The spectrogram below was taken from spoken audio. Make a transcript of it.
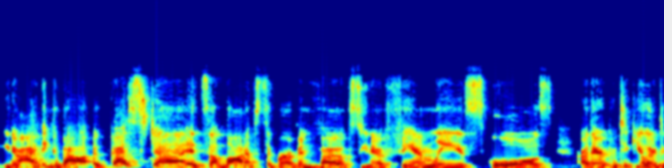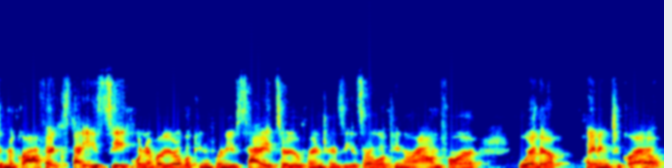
you know, I think about Augusta, it's a lot of suburban folks, you know, families, schools. Are there particular demographics that you seek whenever you're looking for new sites or your franchisees are looking around for where they're planning to grow?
